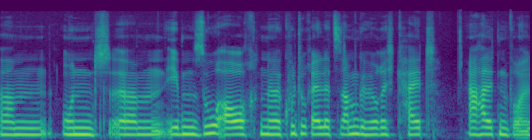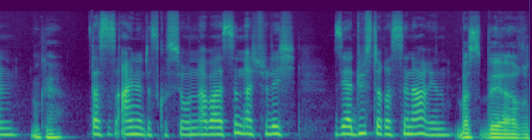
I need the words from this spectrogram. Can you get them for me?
ähm, und ähm, eben so auch eine kulturelle Zusammengehörigkeit erhalten wollen. Okay. Das ist eine Diskussion, aber es sind natürlich sehr düstere Szenarien. Was wäre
